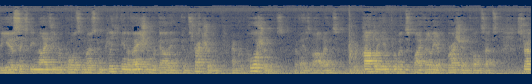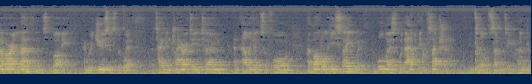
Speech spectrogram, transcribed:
The year 1690 records the most complete innovation regarding construction and proportions of his violins, partly influenced by earlier Brescian concepts. Stradivari lengthens the body and reduces the width, attaining clarity in tone and elegance of form, a model he stayed with almost without exception until 1700.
